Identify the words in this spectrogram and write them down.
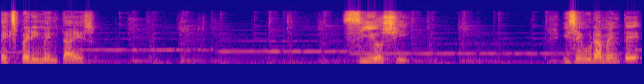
experimenta eso. Sí o sí. Y seguramente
